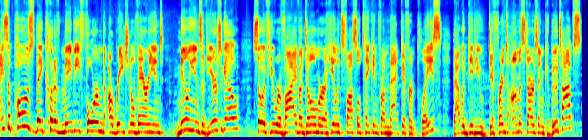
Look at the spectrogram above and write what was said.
I suppose they could have maybe formed a regional variant millions of years ago. So if you revive a dome or a helix fossil taken from that different place, that would give you different Omastars and Kabutops.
